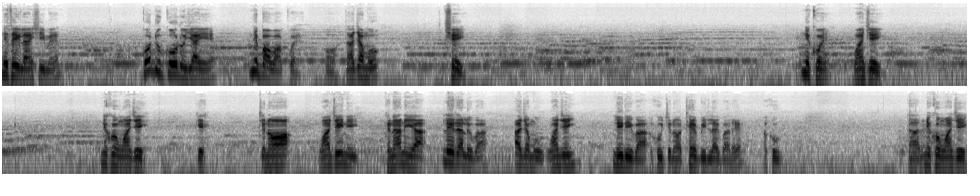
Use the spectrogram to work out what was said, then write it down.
နှစ်ထိတ်လိုက်ရှိမယ်ကိုတူကိုလို့ရိုက်ရင်နှစ်ပါဝါခွဲဟောဒါကြောင့်မို့ချိန် နှစ်ခွင်ဝမ်းချိန်နှစ်ခွင်ဝမ်းချိန်ကဲကျွန်တော်ဝမ်းချိန်နေခဏနေရလှည့်တတ်လို့ပါအားကြောင့်မို့ဝမ်းချိန်လေးတွေပါအခုကျွန်တော်ထည့်ပေးလိုက်ပါတယ်အခုဒါနှစ်ခွင်ဝမ်းချိန်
